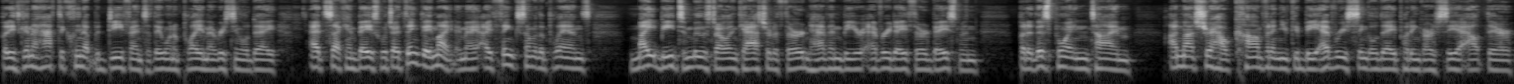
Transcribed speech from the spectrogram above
but he's going to have to clean up the defense if they want to play him every single day at second base, which I think they might. I mean, I think some of the plans might be to move Starlin Castro to third and have him be your everyday third baseman. But at this point in time, I'm not sure how confident you could be every single day putting Garcia out there.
